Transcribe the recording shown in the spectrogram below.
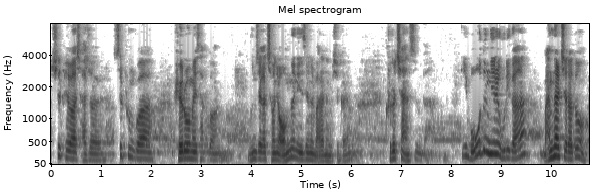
실패와 좌절, 슬픔과 괴로움의 사건, 문제가 전혀 없는 인생을 말하는 것일까요? 그렇지 않습니다. 이 모든 일을 우리가 만날지라도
